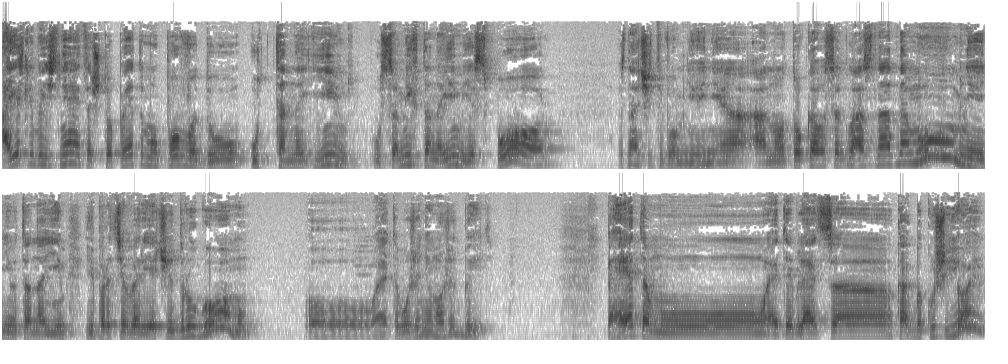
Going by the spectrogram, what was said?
а если выясняется, что по этому поводу у Танаим, у самих Танаим есть спор, значит его мнение, оно только согласно одному мнению Танаим и противоречит другому. О, этого уже не может быть. Поэтому это является как бы кушией.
